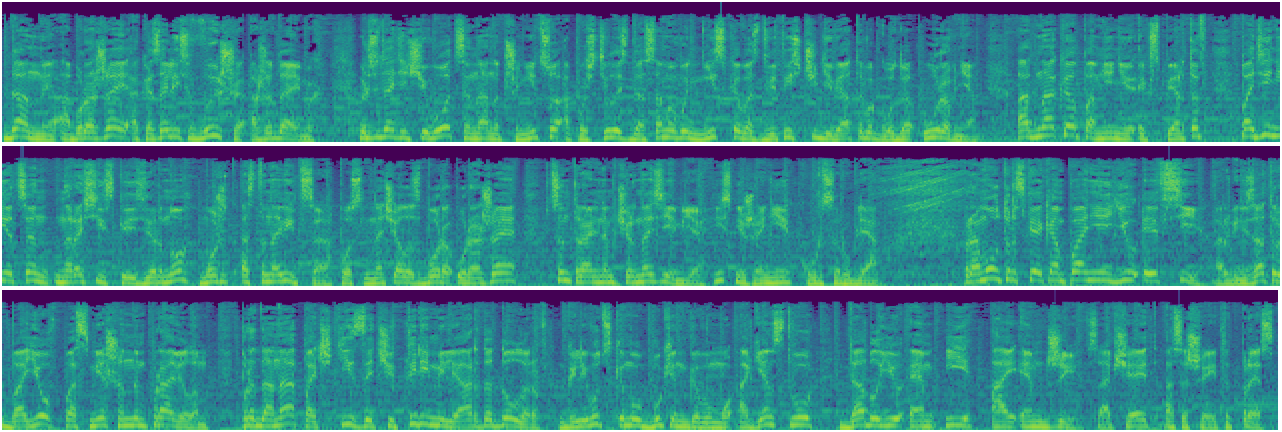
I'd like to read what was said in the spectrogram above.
Данные об урожае оказались выше ожидаемых, в результате чего цена на пшеницу опустилась до самого низкого с 2009 года уровня. Однако, по мнению экспертов, падение цен на российское зерно может остановиться после начала сбора урожая в Центральном Черноземье и снижения курса рубля. Промоутерская компания UFC, организатор боев по смешанным правилам, продана почти за 4 миллиарда долларов голливудскому букинговому агентству WME IMG, сообщает Associated Press.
